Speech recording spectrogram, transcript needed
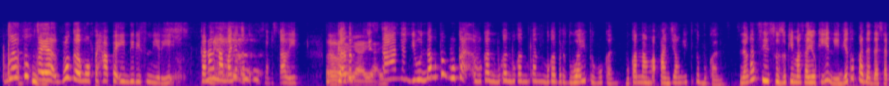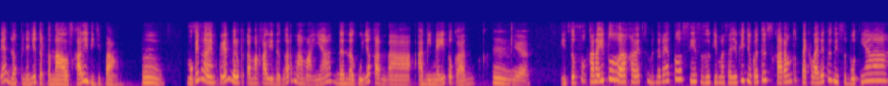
gue tuh kayak gue gak mau PHP-in diri sendiri karena namanya gak tertulis sama sekali Oh, gak iya, tertulis iya, iya. kan yang diundang tuh bukan bukan bukan bukan bukan bukan berdua itu bukan bukan nama panjang itu tuh bukan sedangkan si Suzuki Masayuki ini dia tuh pada dasarnya adalah penyanyi terkenal sekali di Jepang Hmm. mungkin kalian kalian baru pertama kali dengar namanya dan lagunya karena anime itu kan Hmm, ya. itu pun karena itulah karena itu sebenarnya tuh si Suzuki Masayuki juga tuh sekarang tuh tagline-nya tuh disebutnya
